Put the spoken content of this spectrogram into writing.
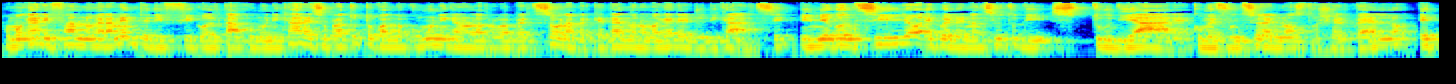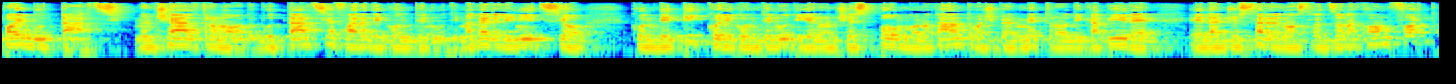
o magari fanno veramente difficoltà a comunicare, soprattutto quando comunicano la propria persona perché tendono magari a giudicarsi. Il mio consiglio è quello innanzitutto di studiare come funziona il nostro cervello e poi buttarsi. Non c'è altro modo, buttarsi a fare dei contenuti. Magari all'inizio con dei piccoli contenuti che non ci espongono tanto ma ci permettono di capire ed aggiustare la nostra zona comfort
